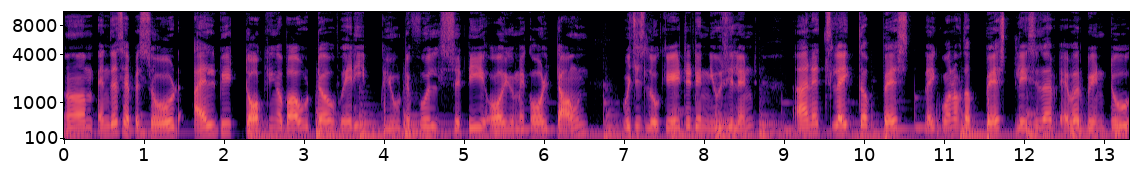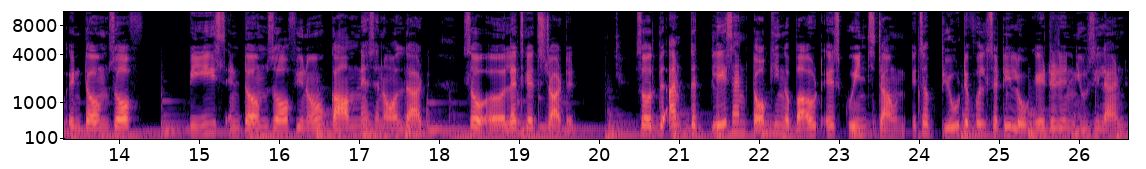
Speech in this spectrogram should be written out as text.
um, in this episode, I'll be talking about a very beautiful city, or you may call town, which is located in New Zealand, and it's like the best, like one of the best places I've ever been to in terms of peace, in terms of you know calmness and all that. So, uh, let's get started. So the, I'm, the place I'm talking about is Queenstown. It's a beautiful city located in New Zealand.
